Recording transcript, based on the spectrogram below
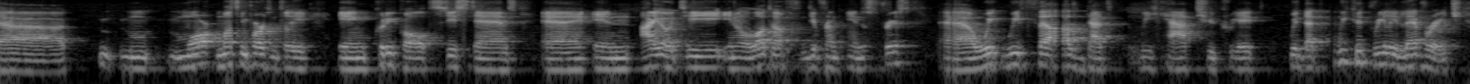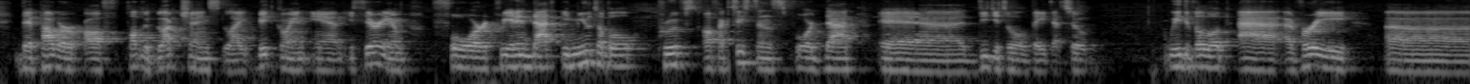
uh, more most importantly in critical systems and in iot in a lot of different industries. Uh, we, we felt that we had to create with that we could really leverage the power of public blockchains like bitcoin and ethereum for creating that immutable proofs of existence for that uh, digital data. So we developed a, a very uh,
